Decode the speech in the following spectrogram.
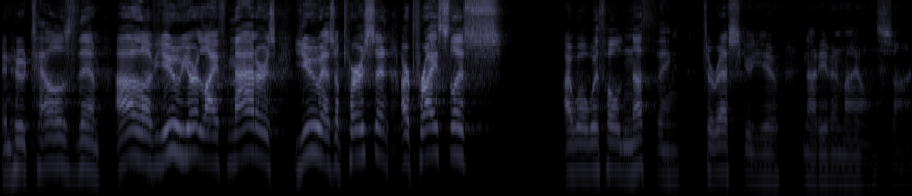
and who tells them, I love you, your life matters, you as a person are priceless. I will withhold nothing to rescue you, not even my own son.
